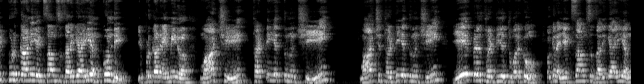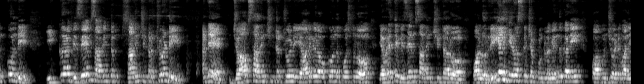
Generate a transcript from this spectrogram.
ఇప్పుడు కానీ ఎగ్జామ్స్ జరిగాయి అనుకోండి. ఇప్పుడు కానీ ఐ మీన్ మార్చి థర్టీ ఎత్ నుంచి మార్చి థర్టీ ఎత్ నుంచి ఏప్రిల్ థర్టీయత్ వరకు ఓకేనా ఎగ్జామ్స్ జరిగాయి అనుకోండి ఇక్కడ విజయం సాధించ సాధించింటారు చూడండి. అంటే జాబ్ సాధించింటారు చూడండి ఆరు వేల ఒక్క వంద పోస్టులో ఎవరైతే విజయం సాధించుంటారో వాళ్ళు రియల్ హీరోస్గా చెప్పుకుంటున్నాం. ఎందుకని? పాపం చూడండి వాళ్ళు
